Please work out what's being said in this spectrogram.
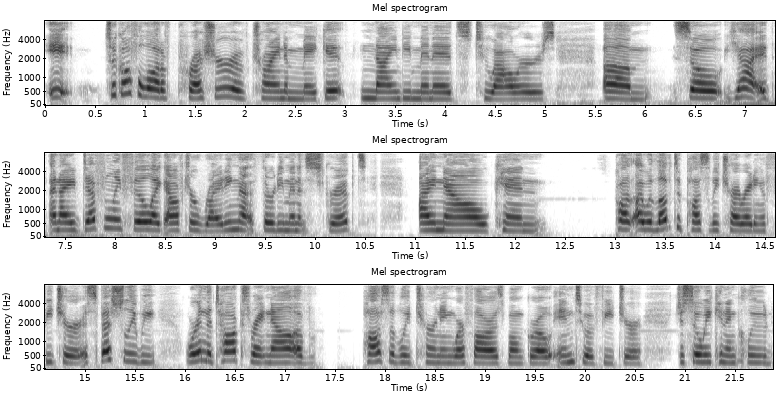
it took off a lot of pressure of trying to make it 90 minutes, 2 hours. Um so yeah, it and I definitely feel like after writing that 30 minute script, I now can I would love to possibly try writing a feature, especially we we're in the talks right now of possibly turning Where Flowers Won't Grow into a feature just so we can include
